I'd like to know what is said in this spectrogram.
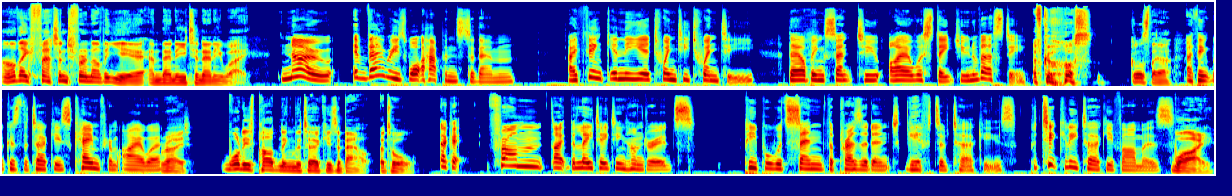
Are they fattened for another year and then eaten anyway? No, it varies what happens to them. I think in the year 2020, they are being sent to Iowa State University. Of course. Of course they are. I think because the turkeys came from Iowa. Right. What is pardoning the turkeys about at all? Okay, from like the late 1800s, people would send the president gifts of turkeys, particularly turkey farmers. Why?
